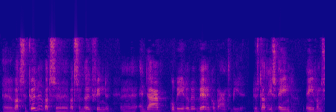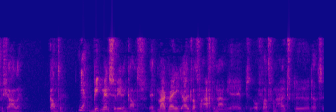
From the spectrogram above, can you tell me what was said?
eh, wat ze kunnen, wat ze, wat ze leuk vinden. Eh, en daar proberen we werk op aan te bieden. Dus dat is één, één van de sociale kanten. Ja. Bied mensen weer een kans. Het maakt mij niet uit wat voor achternaam je hebt of wat voor huidskleur. Dat,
